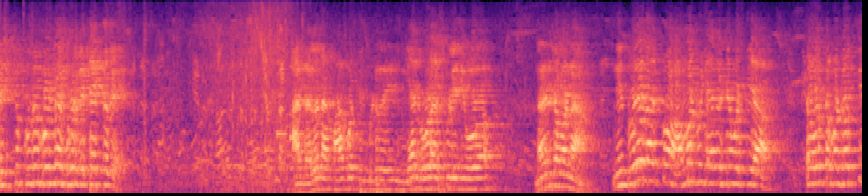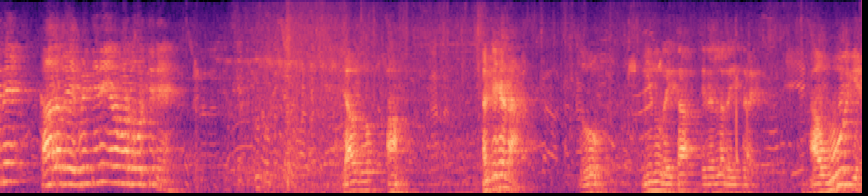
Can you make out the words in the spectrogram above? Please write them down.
ಎಷ್ಟು ಕುದುರ್ಕೊಂಡ್ರೆ ಅಷ್ಟು ಕೂಡ ಅದೆಲ್ಲ ನಾನು ಮಾಡ್ಕೊಡ್ತೀನಿ ಬಿಡ್ರಿ. ನಿಮ್ಗೆ ಯಾಕೆ ರೋಡ್ ಹಾಕ್ಸ್ಕೊಳ್ಳಿ ನೀವು? ನನ್ನ ತಮ್ಮಣ್ಣ ನಿನ್ ರೋಡ್ ಹಾಕೋ, ಅಮೌಂಟ್ ಬಗ್ಗೆ ಆಲೋಚನೆ ಮಾಡ್ತೀಯ? ಟೌನ್ ತಗೊಂಡು ಹೋಗ್ತೀನಿ ಕಾಲ ಬೀಳ್ತೀನಿ, ಏನೋ ಮಾಡ್ಕೊಂಡು ಬರ್ತೀನಿ. ಯಾವುದು? ಹಾ ಅದು ನೀನು ರೈತ, ಇದೆಲ್ಲ ರೈತರೇ. ಆ ಊರಿಗೆ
